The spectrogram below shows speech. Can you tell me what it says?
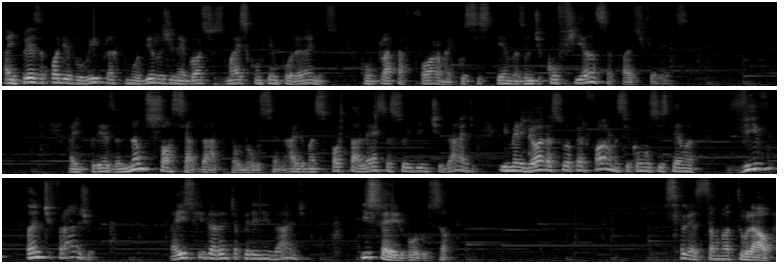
A empresa pode evoluir para modelos de negócios mais contemporâneos, com plataforma, ecossistemas onde confiança faz diferença. A empresa não só se adapta ao novo cenário, mas fortalece a sua identidade e melhora a sua performance como um sistema vivo, antifrágil. É isso que garante a perenidade. Isso é evolução seleção natural.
